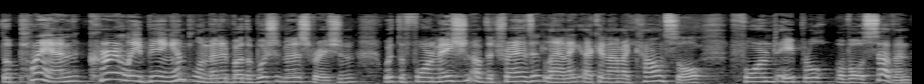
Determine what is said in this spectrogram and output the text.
The plan currently being implemented by the Bush administration with the formation of the Transatlantic Economic Council formed April of 07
